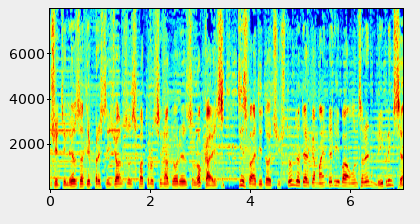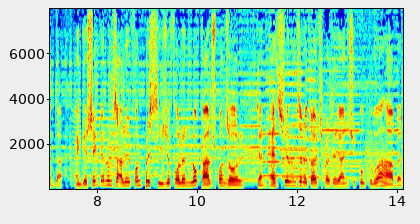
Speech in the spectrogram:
gentileza de prestigiosos patrocinadores locais. Dies war die Deutsche Stunde der Gemeinden über unseren Lieblingssender. Ein Geschenk an uns alle von prestigevollen Lokalsponsoren, die ein Herz für unsere deutsch-brasilianische Kultur haben.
